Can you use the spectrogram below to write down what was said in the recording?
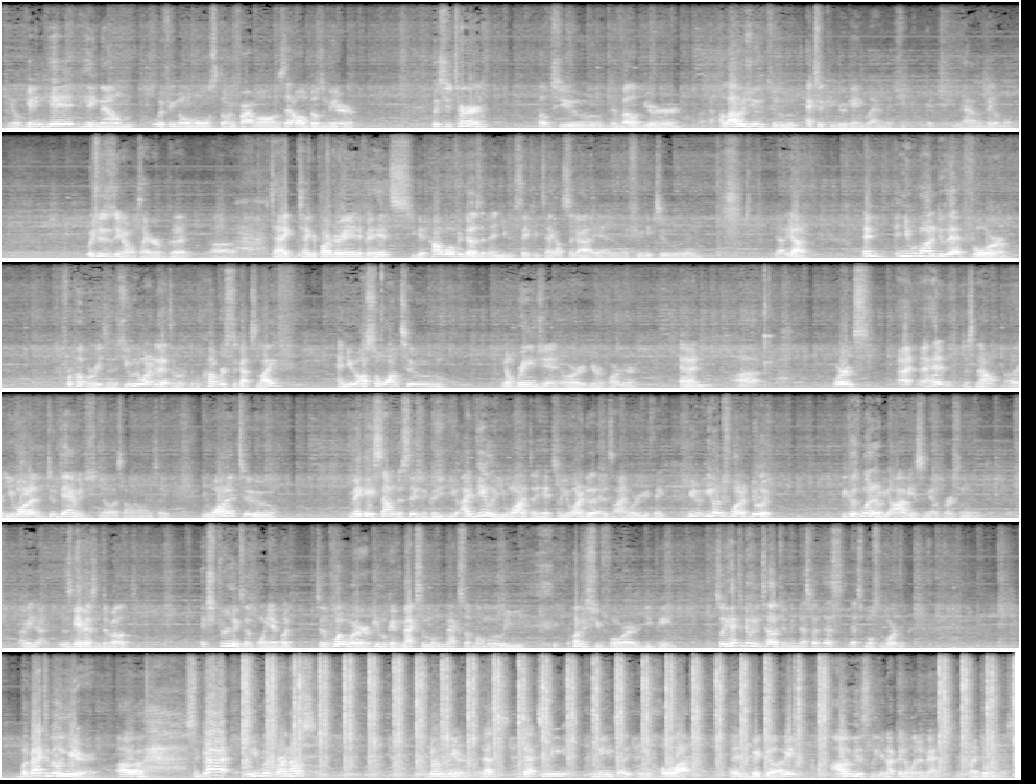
you know getting hit, hitting them, whiffing normals, throwing fireballs. That all builds a meter, which in turn helps you develop your allows you to execute your game plan that you that you have available. Which is, you know, tiger uppercut, uh, tag tag your partner in. If it hits, you get a combo. If it doesn't, then you can safely tag out Sagat, and if you need to, then yada yada. And and you would want to do that for for a couple reasons. You would want to do that to, to recover Sagat's life, and you'd also want to, you know, bring in Jin or your partner, and uh, words I, I had it just now. Uh, you want to do damage. No, that's not what I want to say. You wanted to make a sound decision because you, you, ideally you want it to hit. So you want to do it at a time where you think you do, you don't just want to do it because one it'll be obvious and the other person. I mean, this game hasn't developed extremely to the point yet, but to the point where people can maximum maximally punish you for DP. So you have to do it intelligently. That's what that's that's most important. But back to building meter. Uh, Sagat, you whiff roundhouse, builds meter, and that's that to me means a, a whole lot. That is a big deal. I mean, obviously you're not going to win a match by doing this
